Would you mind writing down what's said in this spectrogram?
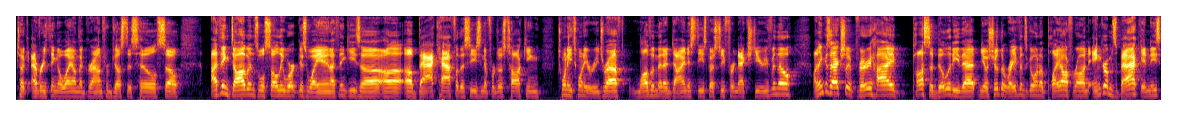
took everything away on the ground from Justice Hill. So I think Dobbins will slowly work his way in. I think he's a, a, a, back half of the season. If we're just talking 2020 redraft, love him in a dynasty, especially for next year. Even though I think it's actually a very high possibility that you know should the Ravens go on a playoff run, Ingram's back and he's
